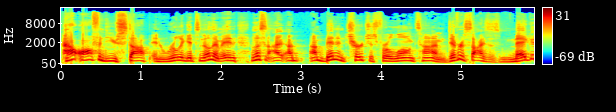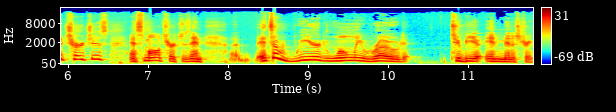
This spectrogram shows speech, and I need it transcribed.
How often do you stop and really get to know them? And, and listen, I, I, I've been in churches for a long time, different sizes, mega churches and small churches, and uh, it's a weird, lonely road to be in ministry.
